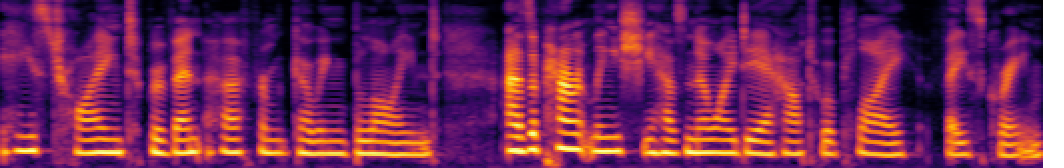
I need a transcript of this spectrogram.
he's trying to prevent her from going blind, as apparently she has no idea how to apply face cream.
